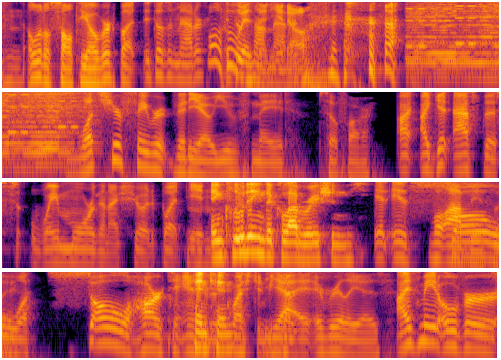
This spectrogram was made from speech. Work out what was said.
am a little salty over, but it doesn't matter. Well, it does isn't, not you know? What's your favorite video you've made so far? I, I get asked this way more than I should, but it including the collaborations. it is Well, so obviously. so hard to answer Hint, this hint. question Yeah, because it, it really is. I've made over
